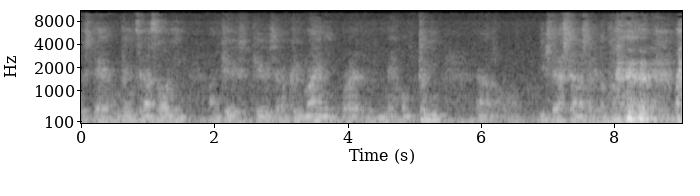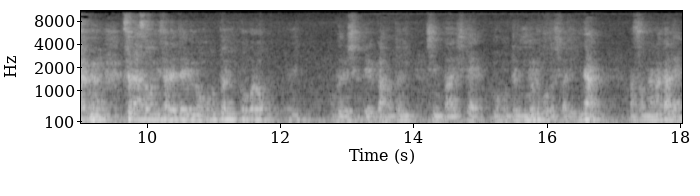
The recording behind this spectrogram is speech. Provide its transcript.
そして本当に辛そうにあの救急車が来る前におられた時にね本当に生きてらっしゃいましたけども 辛そうにされているのを本当に心苦しくというか本当に心配してもう本当に祈ることしかできない、まあ、そんな中で、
